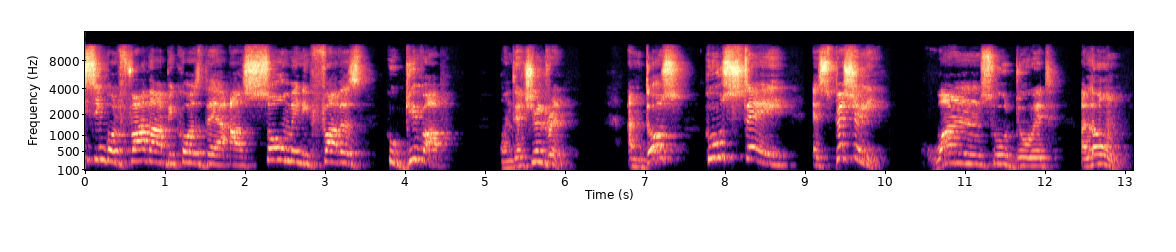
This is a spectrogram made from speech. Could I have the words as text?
Single father because there are so many fathers who give up on their children. And those who stay, especially ones who do it alone.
